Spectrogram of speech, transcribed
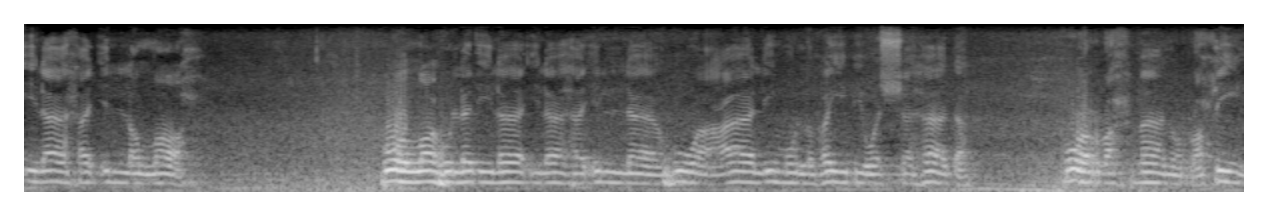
إله إلا الله. هو الله الذي لا إله إلا هو عالم الغيب والشهادة. هو الرحمن الرحيم.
